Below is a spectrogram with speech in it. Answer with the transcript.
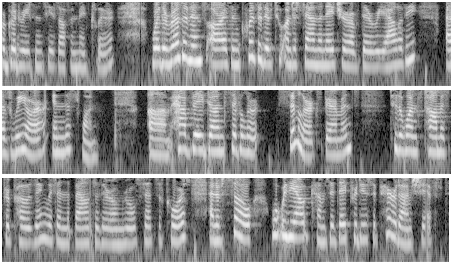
for good reasons he has often made clear, where the residents are as inquisitive to understand the nature of their reality as we are in this one. Um, have they done similar similar experiments to the ones Tom is proposing within the bounds of their own rule sets, of course? And if so, what were the outcomes? Did they produce a paradigm shift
